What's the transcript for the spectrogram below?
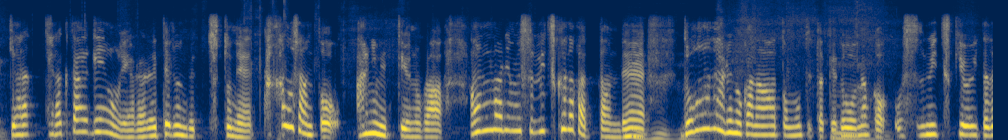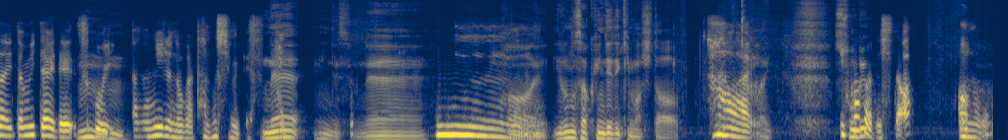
えキャラキャラクターゲームをやられてるんで、ちょっとね、高野さんとアニメっていうのがあんまり結びつかなかったんで、どうなるのかなと思ってたけど、うんなんかお墨付きをいただいたみたいですごい、うんうんあの見るのが楽しみです。はいね、いいんですよね。うーんはい、いろんな作品出てきました。はい。はい。いかがでした？ああの、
